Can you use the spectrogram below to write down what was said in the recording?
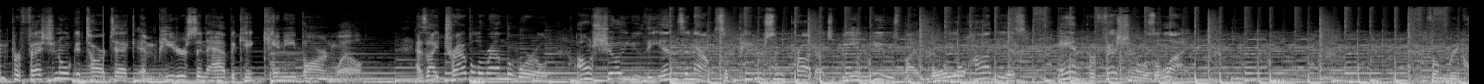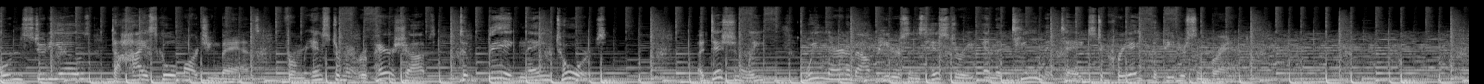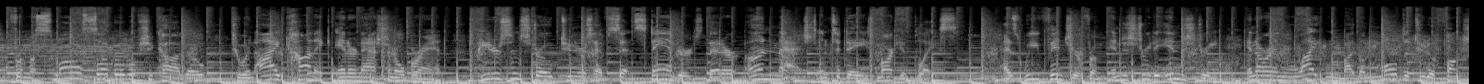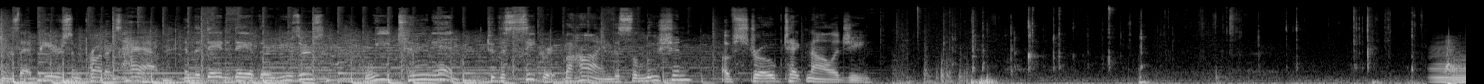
professional guitar tech and Peterson advocate Kenny Barnwell. As I travel around the world, I'll show you the ins and outs of Peterson products being used by loyal hobbyists and professionals alike. From recording studios to high school marching bands, from instrument repair shops to big name tours. Additionally, we learn about Peterson's history and the team it takes to create the Peterson brand. A small suburb of Chicago to an iconic international brand, Peterson strobe tuners have set standards that are unmatched in today's marketplace. As we venture from industry to industry and are enlightened by the multitude of functions that Peterson products have in the day to day of their users, we tune in to the secret behind the solution of strobe technology. Mm-hmm.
